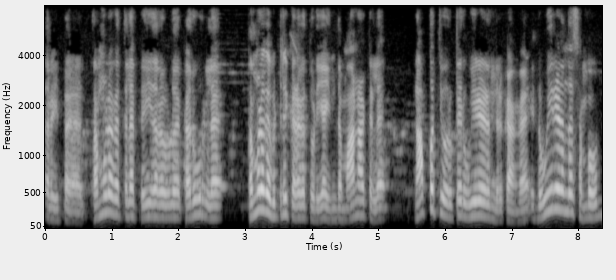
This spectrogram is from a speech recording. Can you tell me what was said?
சார் இப்ப தமிழகத்துல பெரியதளவுல கரூர்ல தமிழக வெற்றி கழகத்துடைய இந்த மாநாட்டுல நாற்பத்தி ஒரு பேர் உயிரிழந்திருக்காங்க. இந்த உயிரிழந்த சம்பவம்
